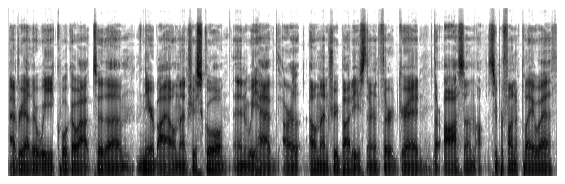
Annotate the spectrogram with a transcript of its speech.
Every other week, we'll go out to the nearby elementary school and we have our elementary buddies. They're in third grade. They're awesome, super fun to play with.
